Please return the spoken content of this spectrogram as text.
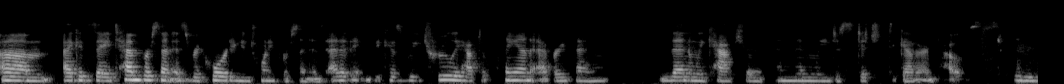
Um, I could say 10% is recording and 20% is editing because we truly have to plan everything. Then we capture it and then we just stitch it together and post. Mm-hmm.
